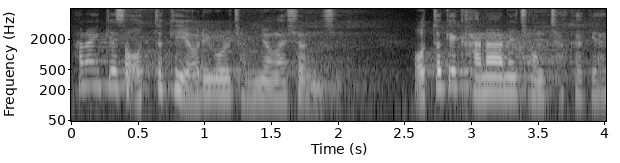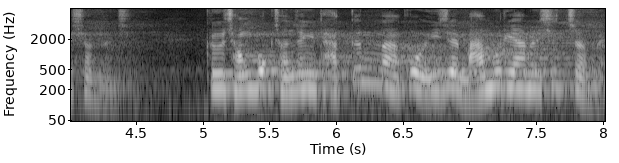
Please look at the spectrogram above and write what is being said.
하나님께서 어떻게 여리고를 점령하셨는지, 어떻게 가나안에 정착하게 하셨는지, 그 정복 전쟁이 다 끝나고 이제 마무리하는 시점에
